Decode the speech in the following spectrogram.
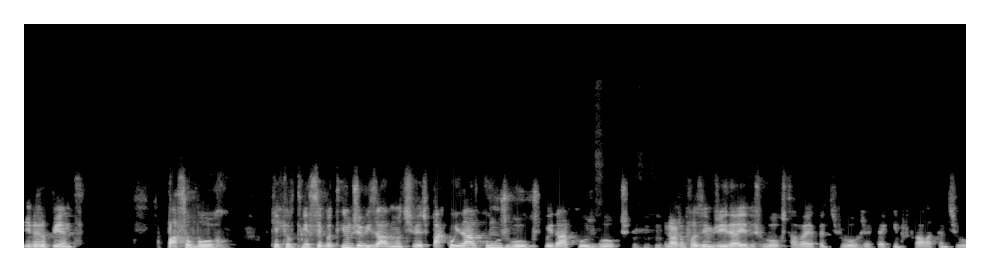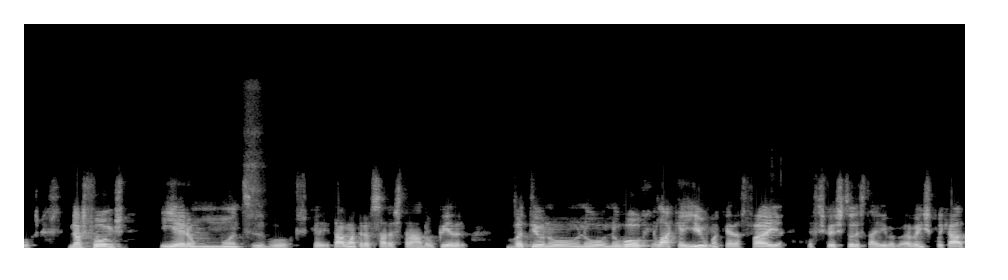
e de repente passa o burro, que é que ele tinha sempre, tinha-nos avisado muitas vezes, pá, cuidado com os burros, cuidado com os burros. E nós não fazíamos ideia dos burros, está bem, há tantos burros, até aqui em Portugal há tantos burros. E nós fomos e era um monte de burros que estavam a atravessar a estrada. O Pedro bateu no, no, no burro, lá caiu, uma queda feia, essas coisas todas, está aí bem explicado.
